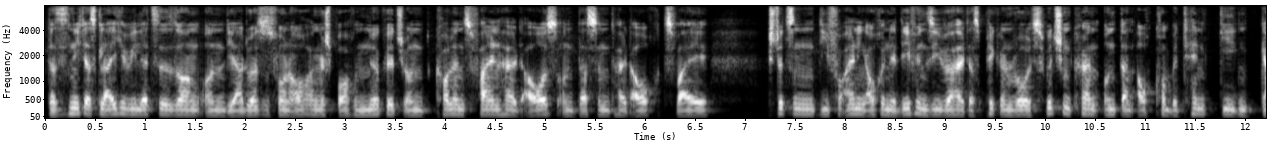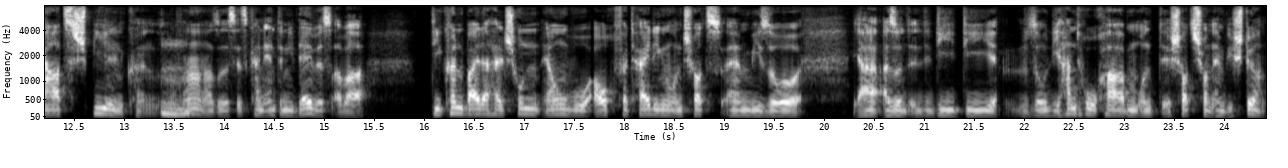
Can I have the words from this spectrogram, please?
Das ist nicht das gleiche wie letzte Saison. Und ja, du hast es vorhin auch angesprochen, Nurkic und Collins fallen halt aus und das sind halt auch zwei Stützen, die vor allen Dingen auch in der Defensive halt das Pick and Roll switchen können und dann auch kompetent gegen Guards spielen können. So, ne? Also das ist jetzt kein Anthony Davis, aber die können beide halt schon irgendwo auch verteidigen und Shots irgendwie so, ja, also die, die so die Hand hoch haben und die Shots schon irgendwie stören.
